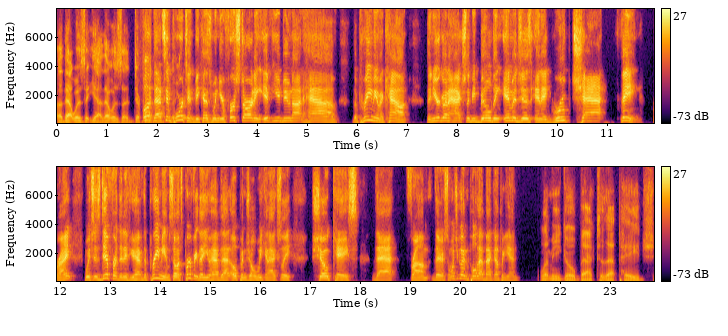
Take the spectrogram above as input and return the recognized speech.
Uh, that was it. Yeah, that was a different. But that's important because when you're first starting, if you do not have the premium account, then you're going to actually be building images in a group chat thing, right? Which is different than if you have the premium. So it's perfect that you have that open, Joel. We can actually showcase that from there. So why don't you go ahead and pull that back up again? Let me go back to that page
